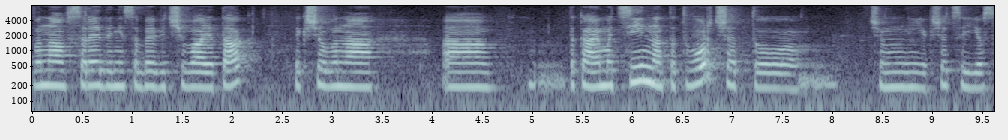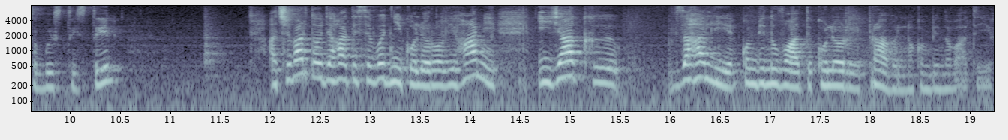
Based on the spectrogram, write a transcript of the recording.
вона всередині себе відчуває так, якщо вона така емоційна та творча, то чому ні, якщо це її особистий стиль. А чи варто одягатися в одній кольоровій гамі? І як е, взагалі комбінувати кольори, правильно комбінувати їх?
